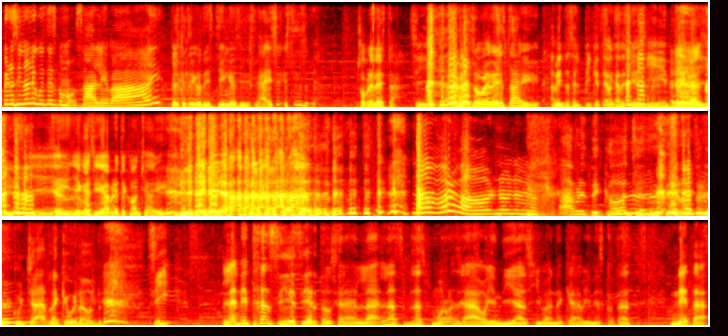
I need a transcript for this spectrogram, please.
Pero si no le gusta, es como, sale, bye. Pero es que te digo, distingues y dices, ah, este es sobre de esta. Sí, claro. sobre de esta y. Avientas el piqueteo Sí, acá de sí, sí. Llegas, y- sí, llegas y ábrete concha y. No, por favor, no, no, no. Ábrete, coches, ese rato voy a escucharla, qué buena onda. Sí, la neta sí es cierto, o sea, la- las, las morras ya hoy en día sí van acá bien escotadas. Neta,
